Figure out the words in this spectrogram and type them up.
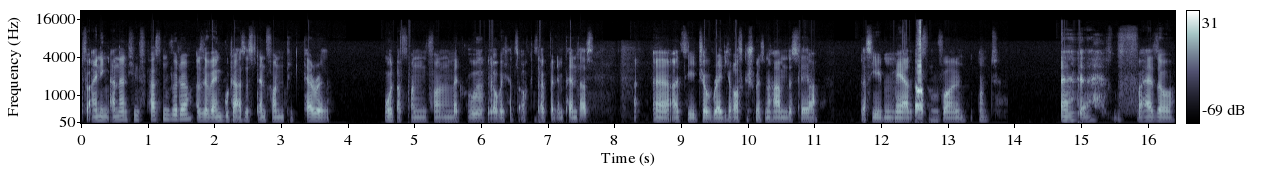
zu einigen anderen Teams passen würde. Also er wäre ein guter Assistent von Pete Carroll oder von, von Matt Rule, glaube ich, hat es auch gesagt bei den Panthers, äh, als sie Joe Brady rausgeschmissen haben, dass er, dass sie mehr laufen wollen. Und äh, also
